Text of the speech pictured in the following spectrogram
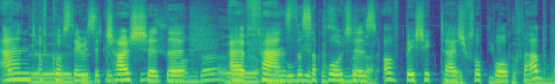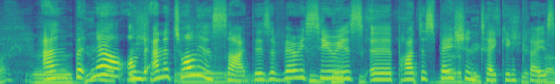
And of course, there is a Çarşı, the uh, fans, the supporters of Beşiktaş Football Club. And but now on the Anatolian side, there's a very serious uh, participation taking place.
